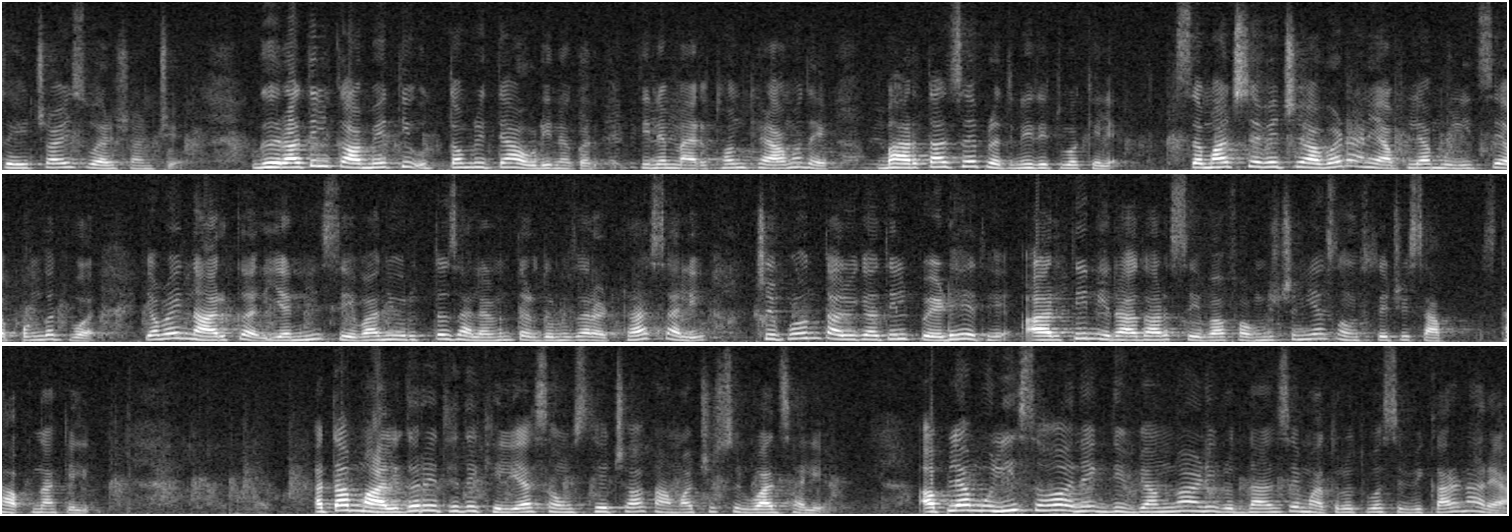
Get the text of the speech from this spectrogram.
सेहेचाळीस वर्षांची आहे. घरातील कामे ती उत्तमरित्या आवडीनं करते. तिने मॅरेथॉन खेळामध्ये भारताचे प्रतिनिधित्व केले. समाजसेवेची आवड आणि आपल्या मुलीचे अपंगत्व. यामुळे नारकर यांनी सेवानिवृत्त झाल्यानंतर दोन हजार अठरा साली चिपळूण तालुक्यातील पेढे येथे आरती निराधार सेवा फाउंडेशन या संस्थेची स्थापना केली. आता मालगर येथे देखील या संस्थेच्या कामाची सुरुवात झाली. आपल्या मुलीसह अनेक दिव्यांग आणि वृद्धांचे मातृत्व स्वीकारणाऱ्या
